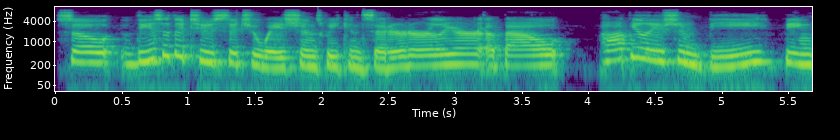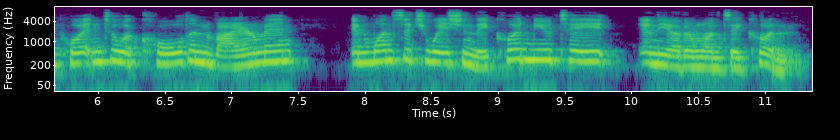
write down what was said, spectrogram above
So these are the two situations we considered earlier about population B being put into a cold environment. In one situation they could mutate, in the other ones they couldn't.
